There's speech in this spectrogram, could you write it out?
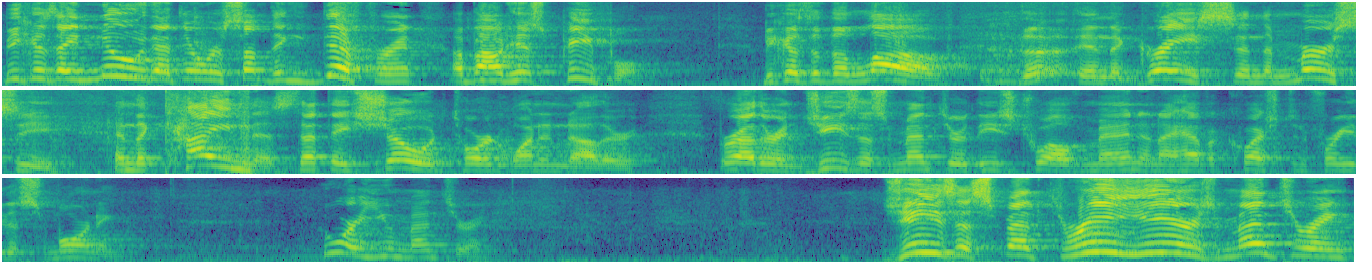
because they knew that there was something different about his people. Because of the love the, and the grace and the mercy and the kindness that they showed toward one another. Brethren, Jesus mentored these 12 men, and I have a question for you this morning. Who are you mentoring? Jesus spent three years mentoring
